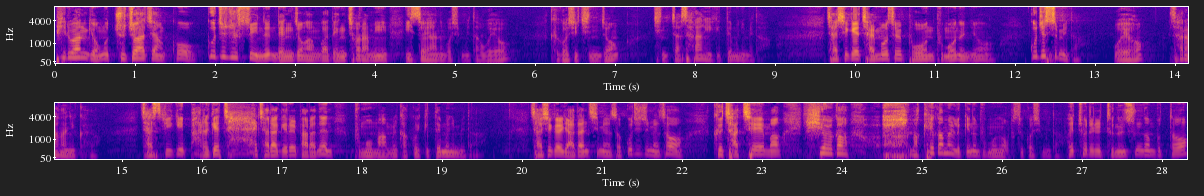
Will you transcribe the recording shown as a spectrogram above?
필요한 경우 주저하지 않고 꾸짖을 수 있는 냉정함과 냉철함이 있어야 하는 것입니다. 왜요? 그것이 진정, 진짜 사랑이기 때문입니다. 자식의 잘못을 본 부모는요, 꾸짖습니다. 왜요? 사랑하니까요. 자식이 바르게 잘 자라기를 바라는 부모 마음을 갖고 있기 때문입니다. 자식을 야단치면서 꾸짖으면서 그 자체에 막 희열과 막 쾌감을 느끼는 부모는 없을 것입니다. 회초리를 드는 순간부터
